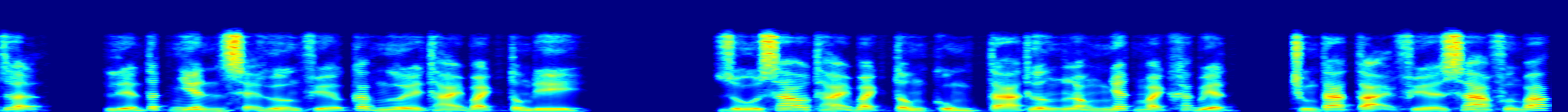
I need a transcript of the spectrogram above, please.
giận, liền tất nhiên sẽ hướng phía các ngươi Thái Bạch Tông đi. Dù sao Thái Bạch Tông cùng ta thương long nhất mạch khác biệt, chúng ta tại phía xa phương Bắc,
